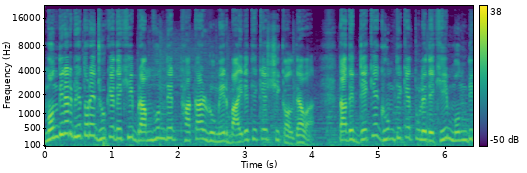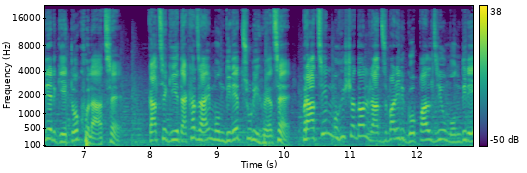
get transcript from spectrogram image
মন্দিরের ভেতরে ঢুকে দেখি ব্রাহ্মণদের থাকার রুমের বাইরে থেকে শিকল দেওয়া। তাদের ডেকে ঘুম থেকে তুলে দেখি মন্দিরের গেটও খোলা আছে। কাছে গিয়ে দেখা যায় মন্দিরে চুরি হয়েছে। প্রাচীন মহিষাদল রাজবাড়ির গোপালজিউ মন্দিরে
